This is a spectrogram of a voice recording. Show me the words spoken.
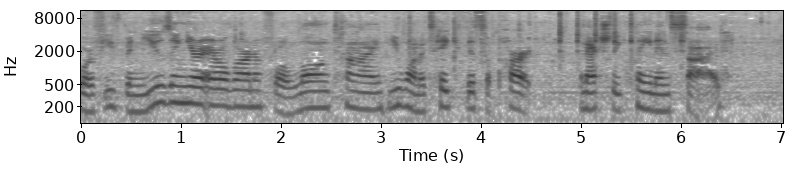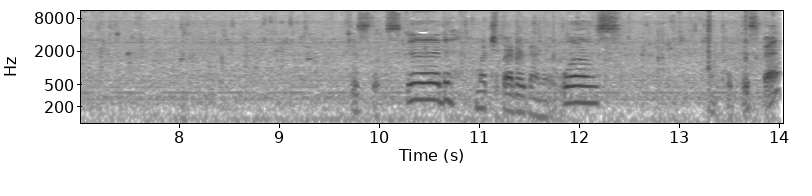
or if you've been using your AeroGarden for a long time, you want to take this apart and actually clean inside. This looks good, much better than it was. I'll put this back.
